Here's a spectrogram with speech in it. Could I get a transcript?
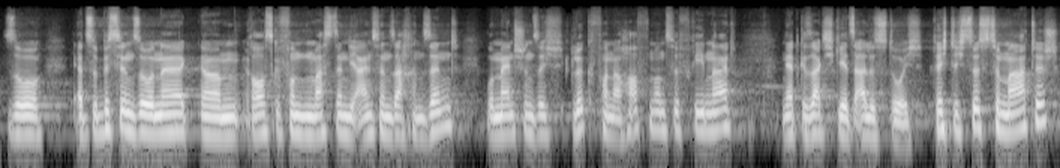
so, er hat so ein bisschen so ne, ähm, rausgefunden, was denn die einzelnen Sachen sind, wo Menschen sich Glück von erhoffen und Zufriedenheit. Und er hat gesagt, ich gehe jetzt alles durch. Richtig systematisch.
